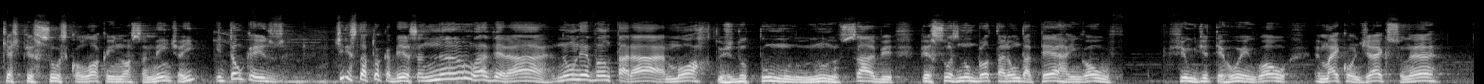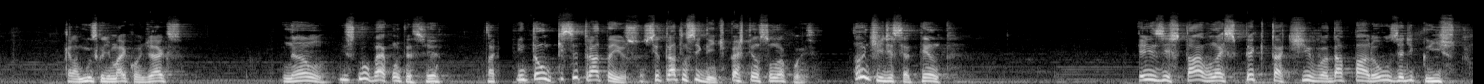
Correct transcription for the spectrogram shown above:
que as pessoas colocam em nossa mente aí? Então, queridos, tire isso da tua cabeça. Não haverá, não levantará mortos do túmulo, não sabe? Pessoas não brotarão da terra, igual filme de terror, igual Michael Jackson, né? Aquela música de Michael Jackson. Não, isso não vai acontecer. Tá? Então, o que se trata isso? Se trata o seguinte, preste atenção numa coisa. Antes de 70, eles estavam na expectativa da parousia de Cristo.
